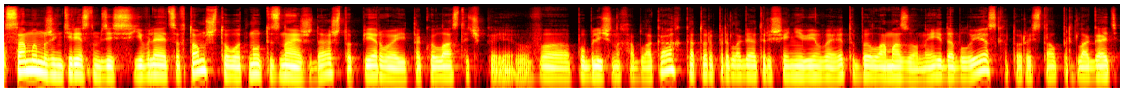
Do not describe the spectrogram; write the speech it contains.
Самым же интересным здесь является в том, что вот, ну, ты знаешь, да, что первой такой ласточкой в публичных облаках, которые предлагают решение VMware, это был Amazon и AWS, который стал предлагать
